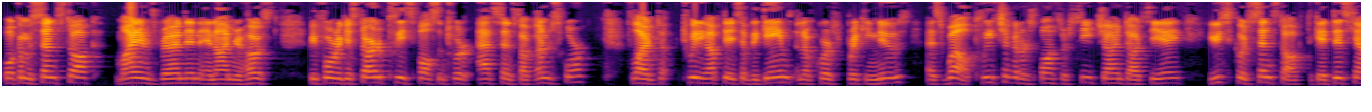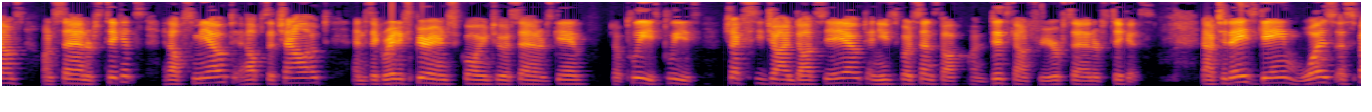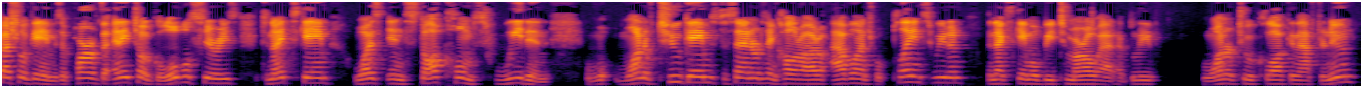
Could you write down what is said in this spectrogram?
Welcome to Sens Talk. My name is Brandon and I'm your host. Before we get started, please follow us on Twitter at SensTalk underscore for t- tweeting updates of the games and of course breaking news as well. Please check out our sponsor SeatGiant.ca. Use the code SensTalk to get discounts on Sanders tickets. It helps me out, it helps the channel out, and it's a great experience going to a Sanders game. So please, please check SeatGiant.ca out and use the code SensTalk on discounts for your Sanders tickets. Now, today's game was a special game. It's a part of the NHL Global Series. Tonight's game was in Stockholm, Sweden. one of two games the Senators and Colorado Avalanche will play in Sweden. The next game will be tomorrow at, I believe, 1 or 2 o'clock in the afternoon.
